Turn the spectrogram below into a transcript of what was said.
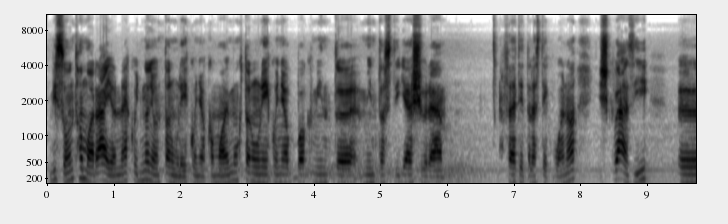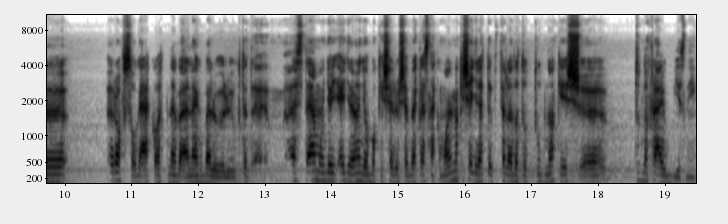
Viszont hamar rájönnek, hogy nagyon tanulékonyak a majmok, tanulékonyabbak, mint, mint azt így elsőre feltételezték volna, és kvázi ö, rabszolgákat nevelnek belőlük. Tehát ö, ezt elmondja, hogy egyre nagyobbak és erősebbek lesznek a majmok, és egyre több feladatot tudnak, és ö, tudnak rájuk bízni.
